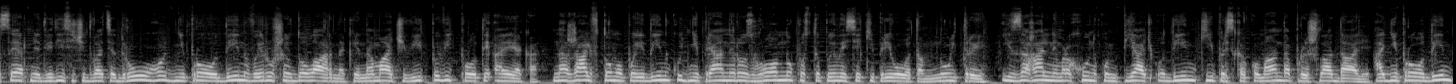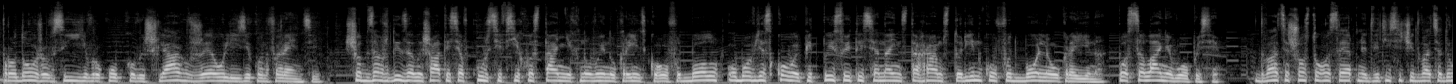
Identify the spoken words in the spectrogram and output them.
серпня 2022-го, Дніпро 1 вирушив до Ларники на матч відповідь проти АЕКа. На жаль, в тому поєдинку дніпряни розгромно поступилися кіпріотам 0-3. Із загальним рахунком 5-1 кіперська команда пройшла далі, а Дніпро 1 продовжив свій єврокубковий шлях вже у лізі конференцій. Щоб завжди залишатися в курсі всіх останніх новин українського футболу, обов'язково підписуйтеся на інстаграм-сторінку Футбольна Україна. Посилання в описі. 26 серпня 2022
